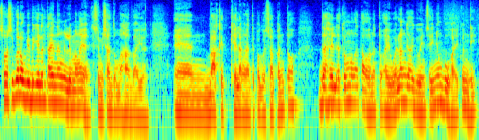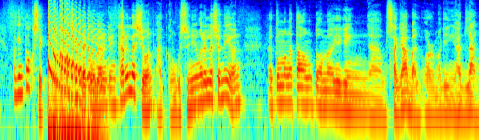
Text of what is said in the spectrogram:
So, siguro bibigyan lang tayo ng lima ngayon kasi masyadong mahaba yon. And bakit kailangan natin pag-usapan to? Dahil itong mga tao na to ay walang gagawin sa inyong buhay kundi maging toxic. Siyempre, kung meron kayong karelasyon at kung gusto niyo yung relasyon na yon, itong mga taong to ang magiging um, sagabal or magiging hadlang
